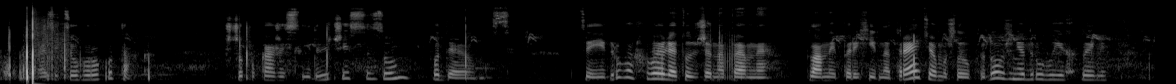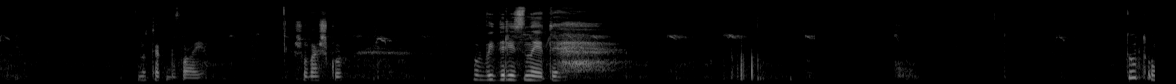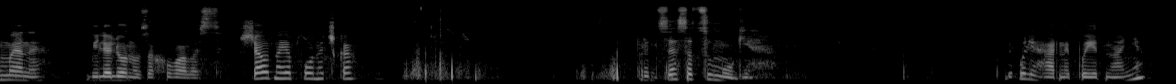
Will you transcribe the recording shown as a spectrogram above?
Наразі цього року так. Що покаже слідуючий сезон, подивимося. Це і друга хвиля. Тут вже, напевне, плавний перехід на третю, а можливо, продовження другої хвилі. Ну, так буває. Що важко відрізнити. Тут у мене біля льону заховалась ще одна японочка. Принцеса Цумугі. Доволі гарне поєднання.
